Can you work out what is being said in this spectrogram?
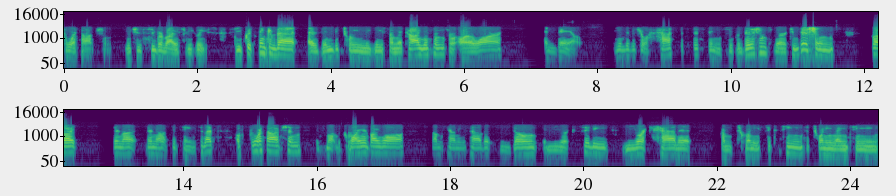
fourth option, which is supervised release. So you could think of that as in between release on recognizance or ROR and bail. The individual has to participate in supervision, so there are conditions, but they're not they're not detained. So that's a fourth option. It's not required by law. Some counties have it, some don't. In New York City, New York had it from 2016 to 2019,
